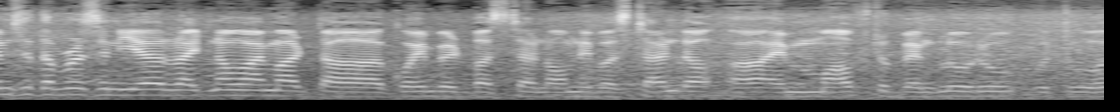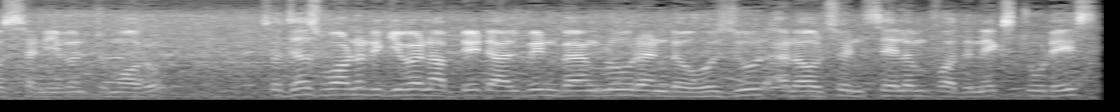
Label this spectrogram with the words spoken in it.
I'm Thamizharasan here. Right now I'm at uh, Coimbatore bus stand, Omni bus stand. Uh, I'm off to Bengaluru to host an event tomorrow. So just wanted to give an update. I'll be in Bangalore and uh, Hosur and also in Salem for the next two days.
